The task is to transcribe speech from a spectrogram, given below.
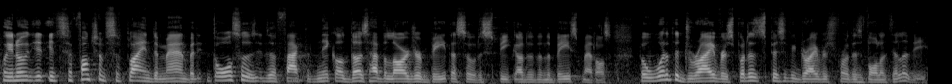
Well, you know, it's a function of supply and demand, but it also the fact that nickel does have the larger beta, so to speak, other than the base metals. But what are the drivers? What are the specific drivers for this volatility?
